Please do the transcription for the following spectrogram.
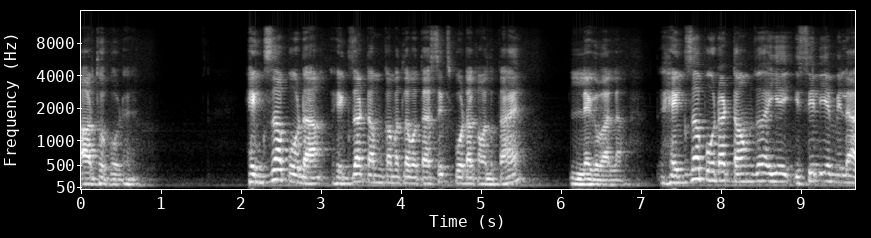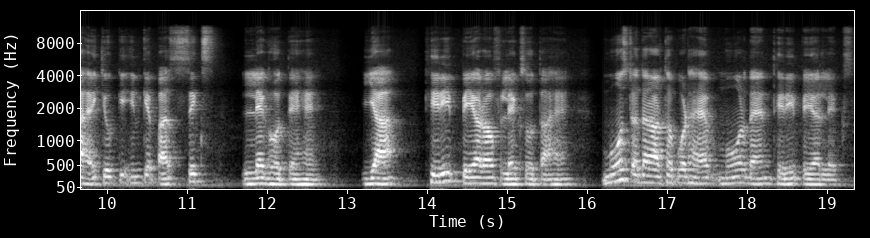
आर्थोपोड है। हेक्सापोडा हेक्सा टर्म का मतलब होता है सिक्स पोडा का मतलब होता है लेग वाला। हेक्सापोडा टर्म जो है, ये इसीलिए मिला है क्योंकि इनके पास सिक्स लेग होते हैं, या थ्री पेयर ऑफ़ लेग्स होता है। Most other arthropod have more than three pair legs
